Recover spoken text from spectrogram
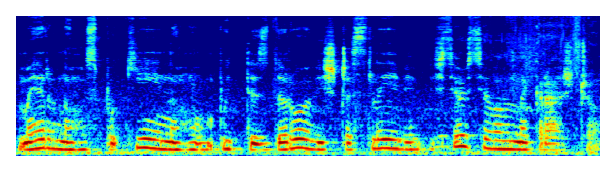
мирного, спокійного, будьте здорові, щасливі і все всього вам найкращого.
